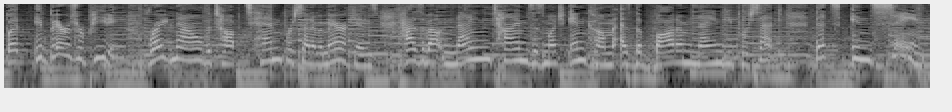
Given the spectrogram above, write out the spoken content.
but it bears repeating. Right now, the top 10% of Americans has about nine times as much income as the bottom 90%. That's insane.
